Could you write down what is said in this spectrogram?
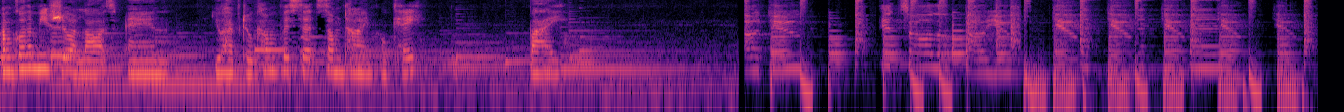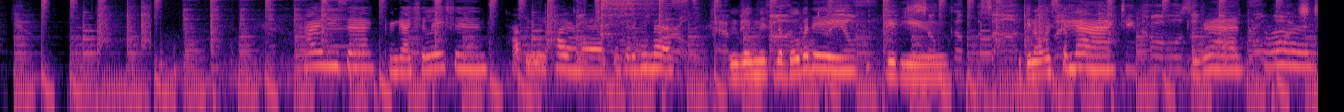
I'm gonna miss you a lot and you have to come visit sometime, okay? Bye. Hi Lisa, congratulations. Happy retirement. You're gonna be missed. We will miss the boba days with you. Soak up the sun. You can always come back. 18 holes Congrats. watch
